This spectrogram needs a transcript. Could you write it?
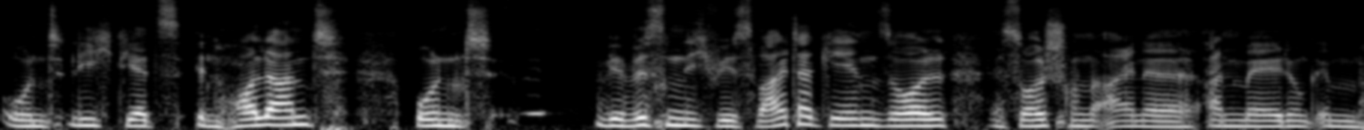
und liegt jetzt in Holland und wir wissen nicht, wie es weitergehen soll. Es soll schon eine Anmeldung im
